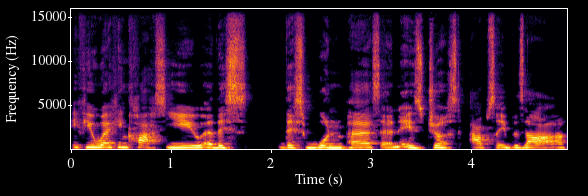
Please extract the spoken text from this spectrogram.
if you're working class, you are this this one person is just absolutely bizarre.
